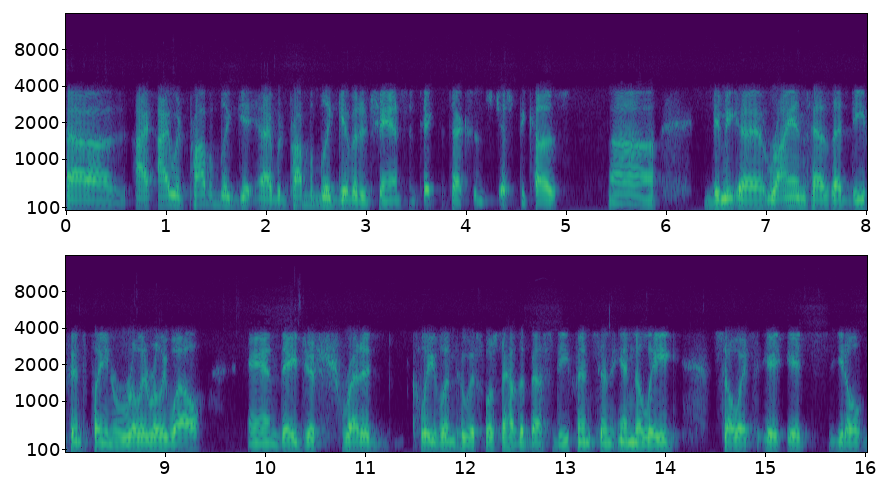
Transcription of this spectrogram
Uh, I, I would probably get, I would probably give it a chance and take the Texans just because uh, Demi, uh, Ryans has that defense playing really, really well, and they just shredded Cleveland, who was supposed to have the best defense in, in the league. So it's it, it's you know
